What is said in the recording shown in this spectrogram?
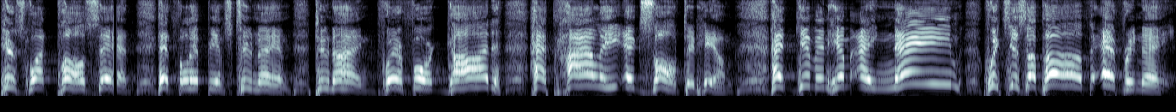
Here's what Paul said in Philippians 2 9, 2 9. Wherefore God hath highly exalted him and given him a name which is above every name.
